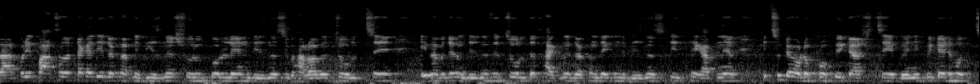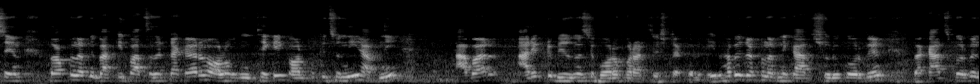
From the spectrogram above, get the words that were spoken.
তারপরে পাঁচ হাজার টাকা দিয়ে যখন আপনি বিজনেস শুরু করলেন বিজনেস ভালোভাবে চলছে, এভাবে যখন বিজনেসে চলতে থাকবে, যখন দেখবেন যে বিজনেসটি থেকে আপনার কিছুটা হলো প্রফিট আসছে বেনিফিটেড হচ্ছেন, তখন আপনি বাকি পাঁচ হাজার টাকারও অল্প থেকে অল্প কিছু নিয়ে আপনি আবার আরেকটু বিজনেসে বড় করার চেষ্টা করুন। এভাবে যখন আপনি কাজ শুরু করবেন বা কাজ করবেন,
